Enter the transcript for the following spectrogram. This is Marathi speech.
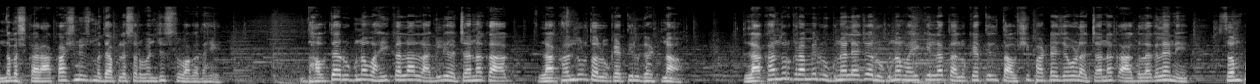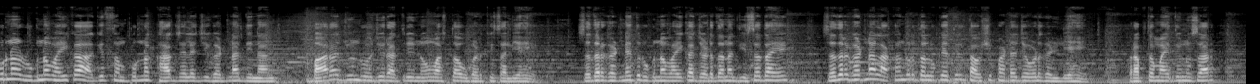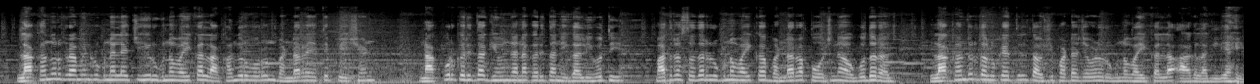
नमस्कार आकाश न्यूजमध्ये आपल्या सर्वांचे स्वागत आहे. धावत्या रुग्णवाहिकाला लागली अचानक आग लाखांदूर तालुक्यातील घटना. लाखांदूर ग्रामीण रुग्णालयाच्या रुग्णवाहिकेला तालुक्यातील तावशी फाट्याजवळ अचानक आग लागल्याने संपूर्ण रुग्णवाहिका आगीत संपूर्ण खाक झाल्याची घटना दिनांक बारा जून रोजी रात्री नऊ वाजता उघडकीस आली आहे. सदर घटनेत रुग्णवाहिका जडताना दिसत आहे. सदर घटना लाखांदूर तालुक्यातील तावशी फाट्याजवळ घडली आहे. प्राप्त माहितीनुसार लाखांदूर ग्रामीण रुग्णालयाची ही रुग्णवाहिका लाखांदूरवरून भंडारा येथे पेशंट नागपूरकरिता घेऊन जाण्याकरिता निघाली होती. मात्र सदर रुग्णवाहिका भंडारा पोहोचण्या अगोदरच लाखांदूर तालुक्यातील तावशी फाट्याजवळ रुग्णवाहिकाला आग लागली आहे.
